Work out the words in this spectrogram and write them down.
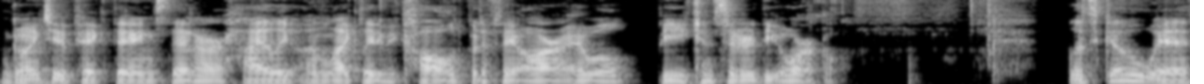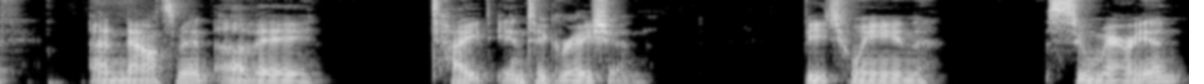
I'm going to pick things that are highly unlikely to be called, but if they are, I will be considered the oracle. Let's go with announcement of a tight integration between Sumerian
